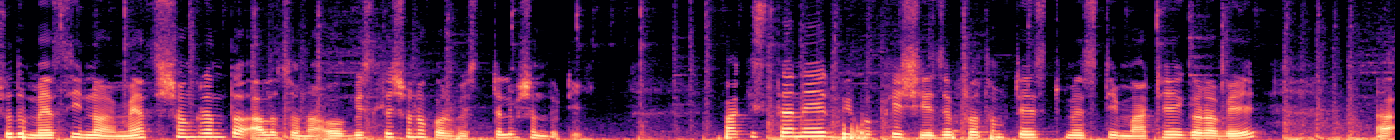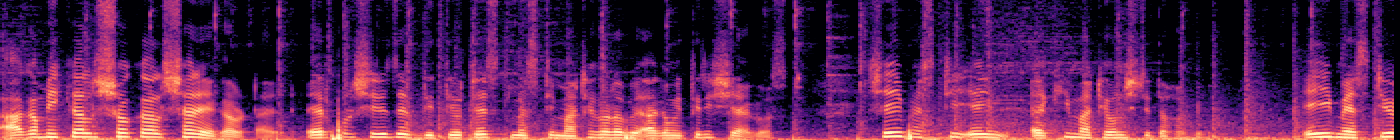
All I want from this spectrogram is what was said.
শুধু ম্যাচই নয় ম্যাচ সংক্রান্ত আলোচনা ও বিশ্লেষণও করবে টেলিভিশন দুটি। পাকিস্তানের বিপক্ষে সিরিজের প্রথম টেস্ট ম্যাচটি মাঠে গড়াবে আগামীকাল সকাল সাড়ে এগারোটায়। এরপর সিরিজের দ্বিতীয় টেস্ট ম্যাচটি মাঠে গড়াবে আগামী তিরিশে আগস্ট। সেই ম্যাচটি এই একই মাঠে অনুষ্ঠিত হবে। এই ম্যাচটিও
